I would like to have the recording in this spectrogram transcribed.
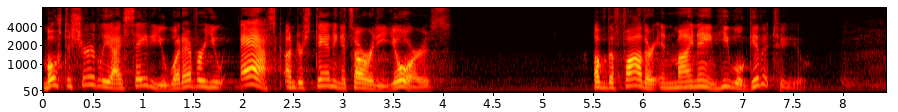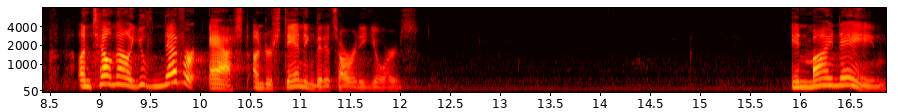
Most assuredly, I say to you, whatever you ask, understanding it's already yours, of the Father in my name, he will give it to you. until now, you've never asked understanding that it's already yours. In my name,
